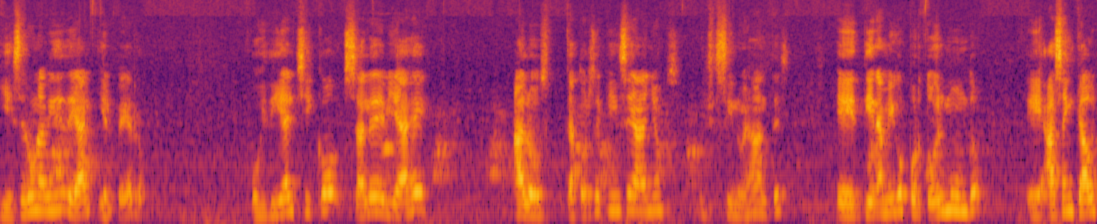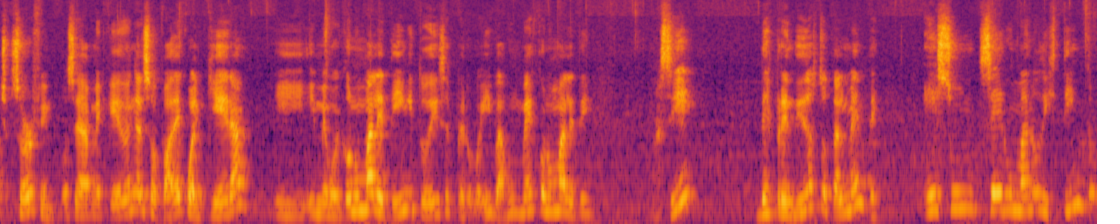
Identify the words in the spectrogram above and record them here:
Y esa era una vida ideal. Y el perro. Hoy día el chico sale de viaje a los 14, 15 años, si no es antes, eh, tiene amigos por todo el mundo, eh, hacen couch surfing. O sea, me quedo en el sofá de cualquiera y, y me voy con un maletín y tú dices, pero güey, vas un mes con un maletín. Así, desprendidos totalmente. Es un ser humano distinto.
